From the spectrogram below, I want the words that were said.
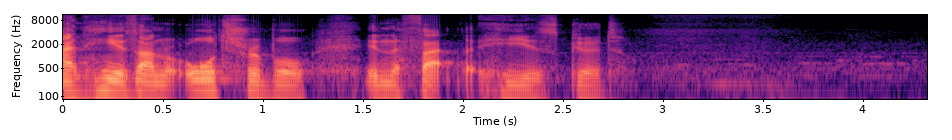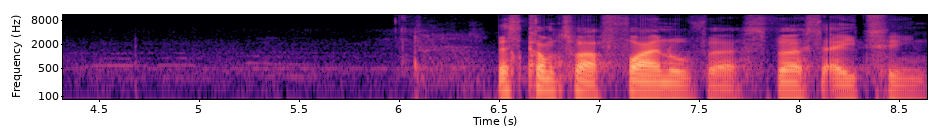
And he is unalterable in the fact that he is good. Let's come to our final verse, verse 18.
